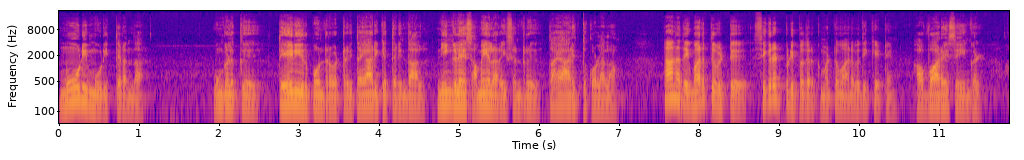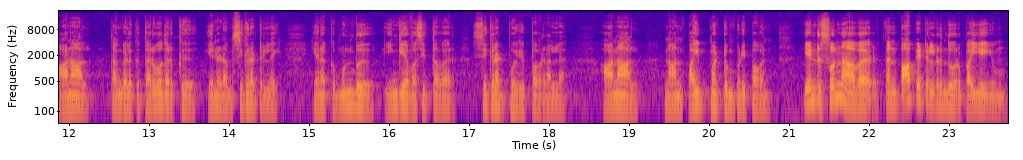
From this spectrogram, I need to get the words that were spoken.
மூடி மூடி திறந்தார். உங்களுக்கு தேநீர் போன்றவற்றை தயாரிக்க தெரிந்தால் நீங்களே சமையலறை சென்று தயாரித்துக் கொள்ளலாம். நான் அதை மறுத்துவிட்டு சிகரெட் பிடிப்பதற்கு மட்டும் அனுமதி கேட்டேன். அவ்வாறே செய்யுங்கள். ஆனால் தங்களுக்கு தருவதற்கு என்னிடம் சிகரெட் இல்லை. எனக்கு முன்பு இங்கே வசித்தவர் சிகரெட் புகைப்பவர் அல்ல. ஆனால் நான் பைப் மட்டும் பிடிப்பவன் என்று சொன்ன அவர் தன் பாக்கெட்டிலிருந்து ஒரு பையையும்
